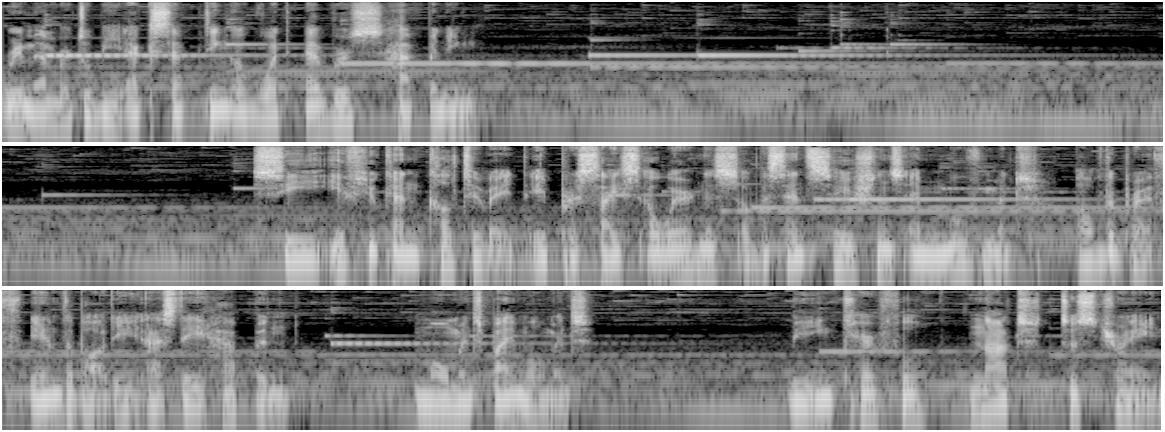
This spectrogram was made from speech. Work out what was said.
Remember to be accepting of whatever's happening See if you can cultivate a precise awareness of the sensations and movement of the breath in the body as they happen, moment by moment, being careful not to strain.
